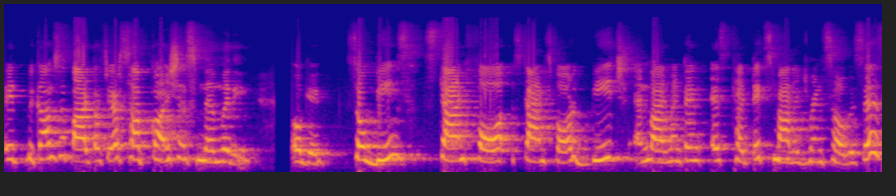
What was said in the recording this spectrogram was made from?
it becomes a part of your subconscious memory. Okay, so BEAMS stand for stands for Beach Environment and Aesthetics Management Services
